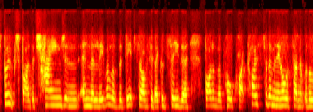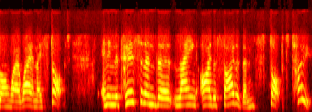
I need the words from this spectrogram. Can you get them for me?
spooked by the change in, in the level of the depth. So obviously they could see the bottom of the pool quite close to them, and then all of a sudden it was a long way away, and they stopped. And then the person in the lane either side of them stopped too.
